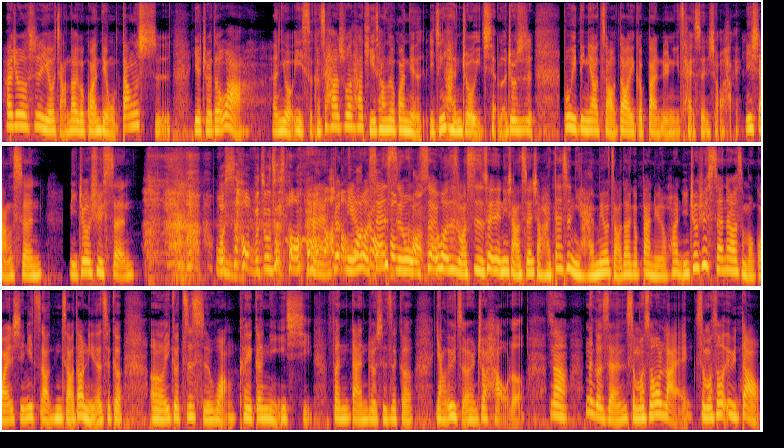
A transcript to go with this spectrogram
他就是有讲到一个观点，我当时也觉得哇很有意思。可是他说他提倡这个观点已经很久以前了，就是不一定要找到一个伴侣你才生小孩，你想生。你就去生，我是 hold 不住这种。就你如果三十五岁或者什么四十岁，你想生小孩，但是你还没有找到一个伴侣的话，你就去生，那有什么关系？你找你找到你的这个呃一个支持网，可以跟你一起分担，就是这个养育责任就好了。那那个人什么时候来，什么时候遇到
